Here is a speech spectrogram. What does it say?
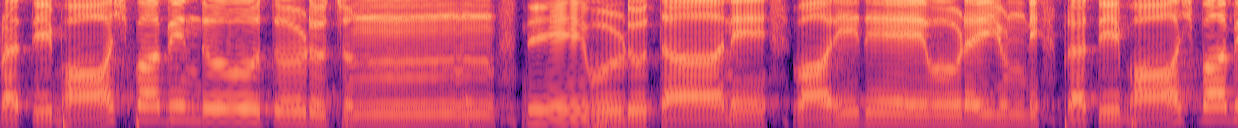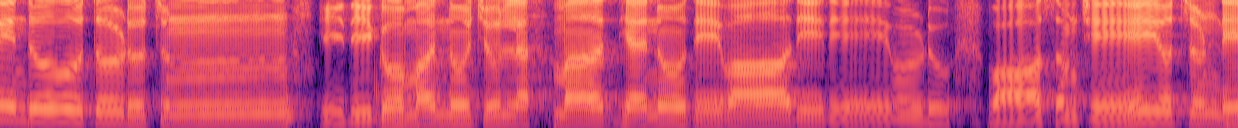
ప్రతిభాష్ప బిందువు తుడుచున్. దేవుడు తానే వారి దేవుడయుండి ప్రతిభాష్ప బిందువు తుడుచున్. ఇదిగో మనుచుల మధ్యను దేవాది దేవుడు వాసం చేయుచుండే.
